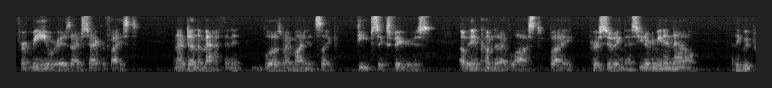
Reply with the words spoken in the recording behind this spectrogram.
for me. Whereas I've sacrificed and I've done the math and it blows my mind. It's like deep six figures of income that I've lost by pursuing this. You know what I mean? And now I think we've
